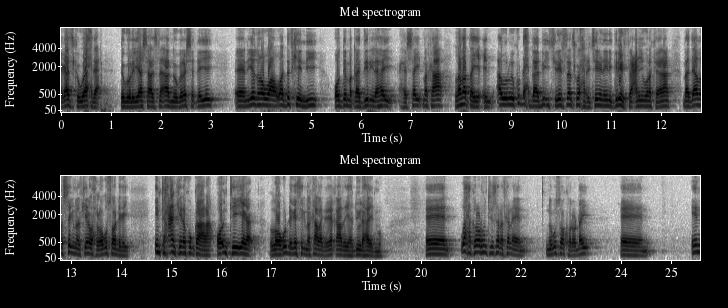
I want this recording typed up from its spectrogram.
Agaasinka waaxda dhagoolayaashaasna aada noogala shaqeeyey. Iyaduna waa waa dadkeenii oo dee maqaadiir ilaahay heshay. Markaa lama dayicin awal way ku dhex baabi'i jireen sanadka waxaan rajeynayna inay grade fiican iyaguna keenaan maadaama signalkiina wax loogu soo dhigay imtixaankiina ku gaara oo intii iyaga loogu dhigay signalka lagaga qaadaya hadduu ilaha idmo waxaa kaloo runtii sanadkan nagu soo korodhay in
